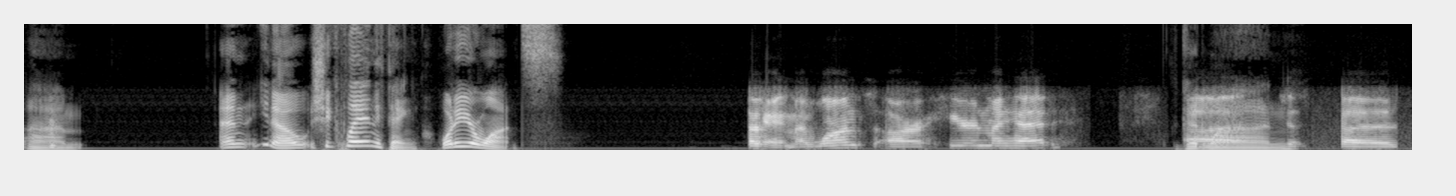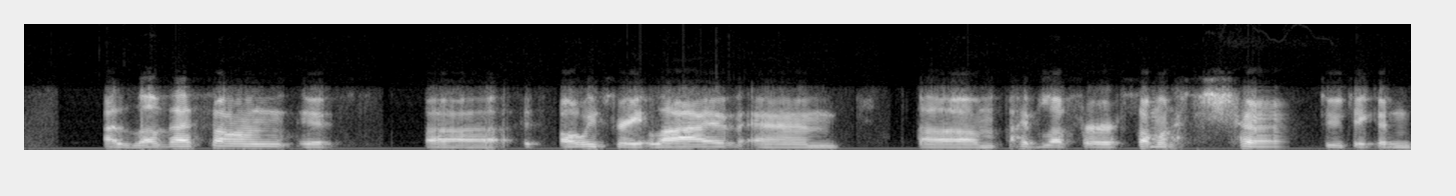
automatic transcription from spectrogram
um, and you know she could play anything. What are your wants? Okay, my wants are here in my head. Good Uh, one. Just because I love that song. It's uh, it's always great live, and um, I'd love for someone at the show to take a,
